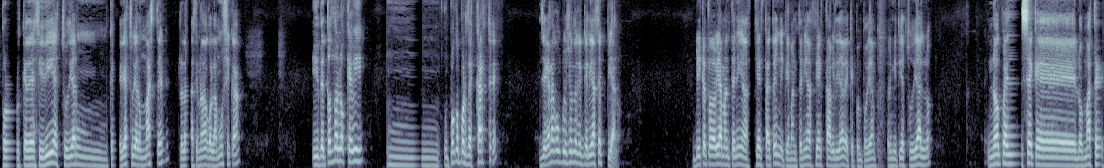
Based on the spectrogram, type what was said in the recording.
porque decidí estudiar un, quería estudiar un máster relacionado con la música y de todos los que vi, mm, un poco por descarte, llegué a la conclusión de que quería hacer piano. Vi que todavía mantenía cierta técnica y mantenía ciertas habilidades que pues, podían permitir estudiarlo no pensé que los másteres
